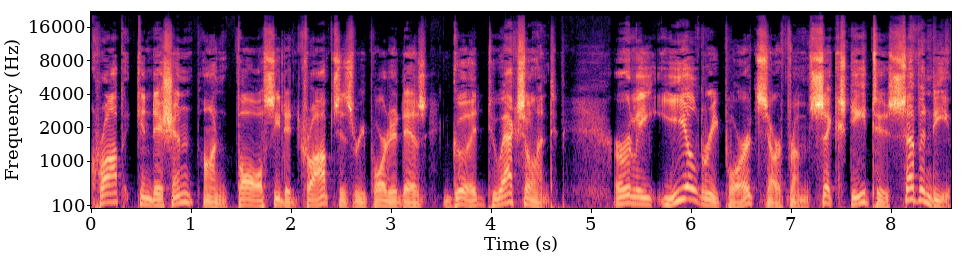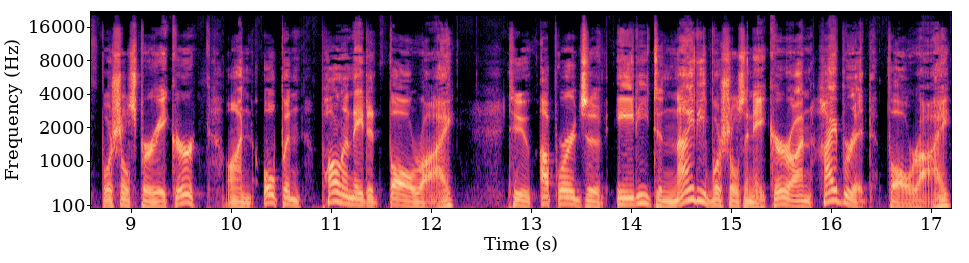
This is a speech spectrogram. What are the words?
Crop condition on fall seeded crops is reported as good to excellent. Early yield reports are from 60 to 70 bushels per acre on open pollinated fall rye to upwards of 80 to 90 bushels an acre on hybrid fall rye.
